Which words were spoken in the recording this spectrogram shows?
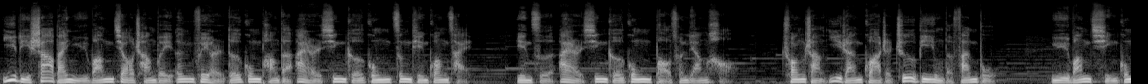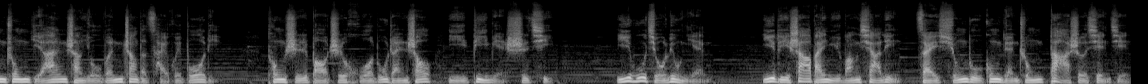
伊丽莎白女王较常为恩菲尔德宫旁的艾尔辛格宫增添光彩，因此艾尔辛格宫保存良好，窗上依然挂着遮蔽用的帆布。女王寝宫中也安上有文章的彩绘玻璃，同时保持火炉燃烧以避免湿气。一五九六年，伊丽莎白女王下令在雄鹿公园中大设陷阱。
